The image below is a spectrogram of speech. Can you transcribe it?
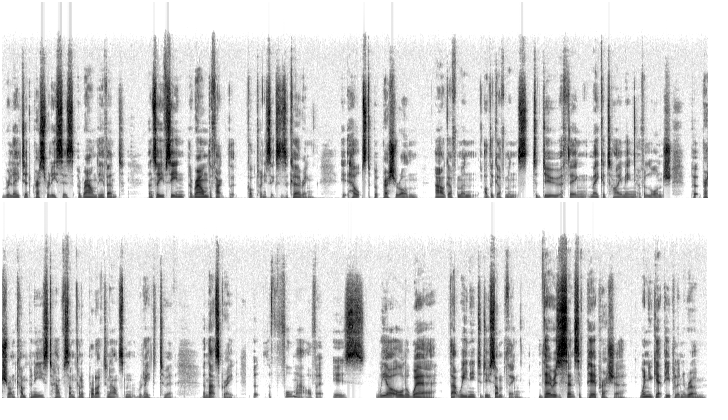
related press releases around the event. And so you've seen around the fact that COP26 is occurring, it helps to put pressure on our government, other governments to do a thing, make a timing of a launch, put pressure on companies to have some kind of product announcement related to it. And that's great. But the format of it is we are all aware that we need to do something. There is a sense of peer pressure when you get people in a room.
